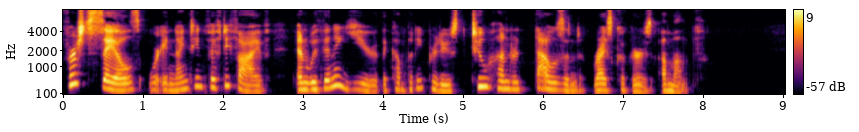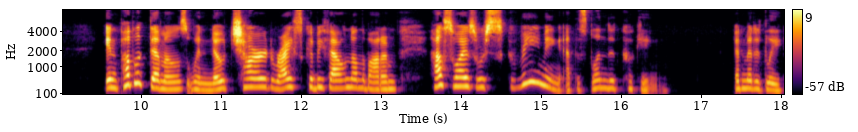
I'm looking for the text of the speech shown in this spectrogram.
First sales were in 1955, and within a year the company produced 200,000 rice cookers a month. In public demos, when no charred rice could be found on the bottom, housewives were screaming at the splendid cooking. Admittedly,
